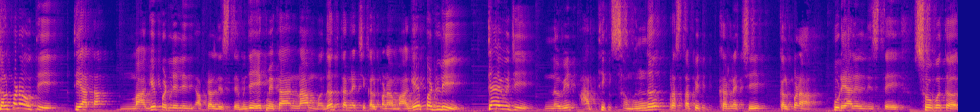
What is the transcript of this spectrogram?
कल्पना होती. ती आता मागे पडलेली आपल्याला दिसते. म्हणजे एकमेकांना मदत करण्याची कल्पना मागे पडली त्याऐवजी नवीन आर्थिक संबंध प्रस्थापित करण्याची कल्पना पुढे आलेली दिसते. सोबतच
